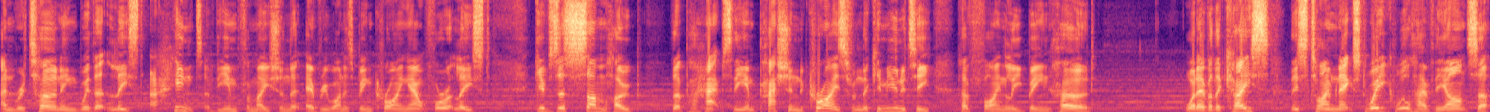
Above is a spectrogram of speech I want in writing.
and returning with at least a hint of the information that everyone has been crying out for at least gives us some hope that perhaps the impassioned cries from the community have finally been heard. Whatever the case this time next week we'll have the answer.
